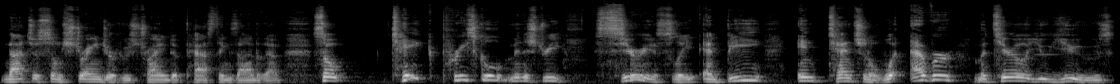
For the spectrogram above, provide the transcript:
not just some stranger who's trying to pass things on to them. So take preschool ministry seriously and be intentional. Whatever material you use,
